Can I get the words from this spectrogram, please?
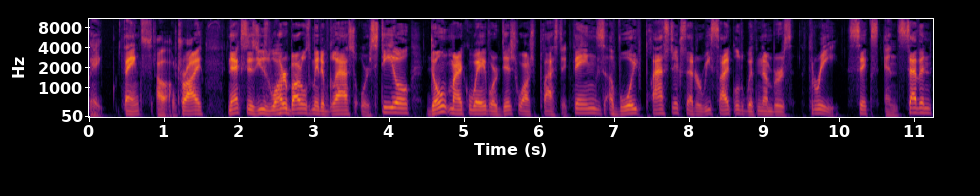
Hey, Thanks, I'll, I'll, try. Next is use water bottles made of glass or steel. Don't microwave or dishwash plastic things. Avoid plastics that are recycled with numbers 3, 6, and 7.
